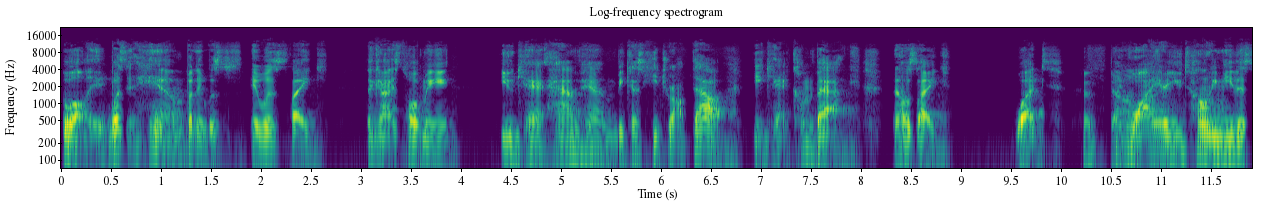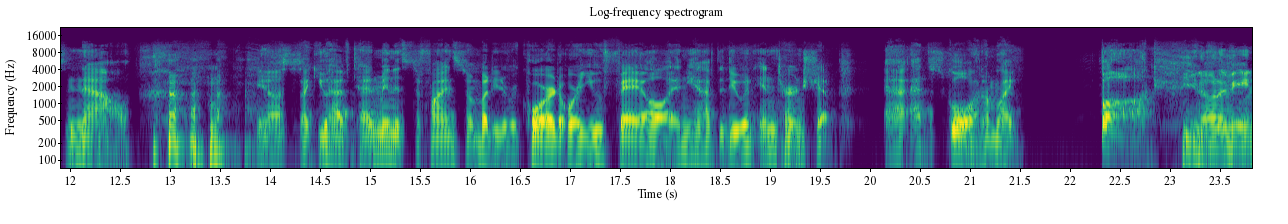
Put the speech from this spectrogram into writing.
well, it wasn't him, but it was it was like the guys told me you can't have him because he dropped out. He can't come back. And I was like, "What?" Like, why are you telling me this now? You know, it's just like you have 10 minutes to find somebody to record, or you fail and you have to do an internship uh, at the school. And I'm like, fuck. You know what I mean?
